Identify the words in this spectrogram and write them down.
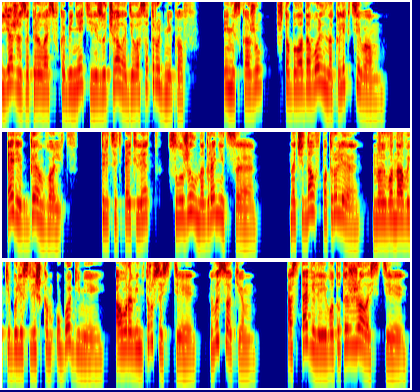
Я же заперлась в кабинете и изучала дела сотрудников. И не скажу, что была довольна коллективом. Эрик Гемвальд, 35 лет, служил на границе. Начинал в патруле, но его навыки были слишком убогими, а уровень трусости – высоким. Оставили его тут из жалости.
